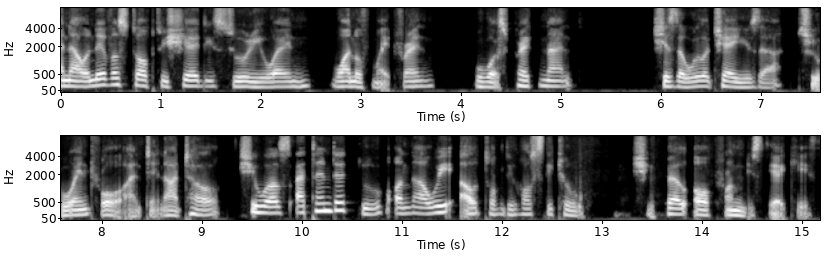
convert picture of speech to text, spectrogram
And I'll never stop to share this story when one of my friends who was pregnant, she's a wheelchair user, she went for antenatal. She was attended to on her way out of the hospital. She fell off from the staircase.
